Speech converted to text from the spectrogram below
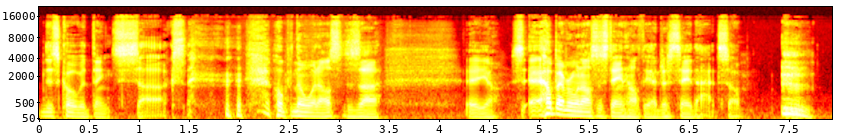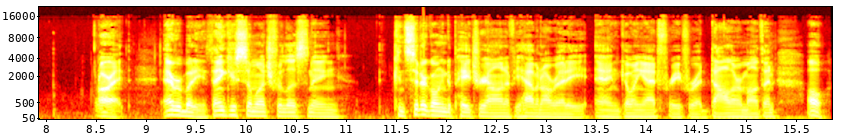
this COVID thing sucks. hope no one else is uh, you know, hope everyone else is staying healthy. I just say that. So, all right, everybody, thank you so much for listening. Consider going to Patreon if you haven't already and going ad free for a dollar a month. And oh,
